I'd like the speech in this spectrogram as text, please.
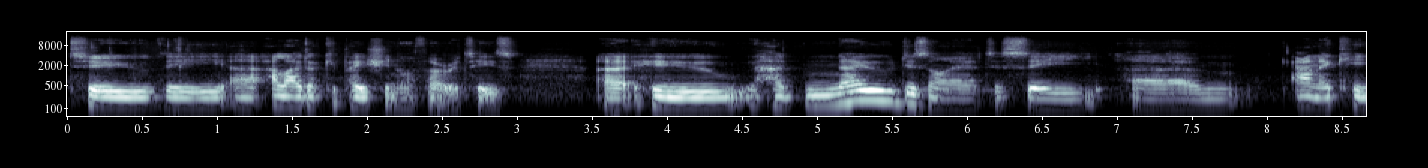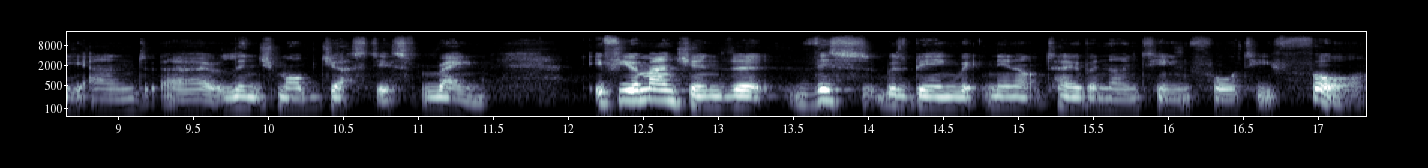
to the uh, Allied occupation authorities, uh, who had no desire to see um, anarchy and uh, lynch mob justice reign. If you imagine that this was being written in October 1944,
